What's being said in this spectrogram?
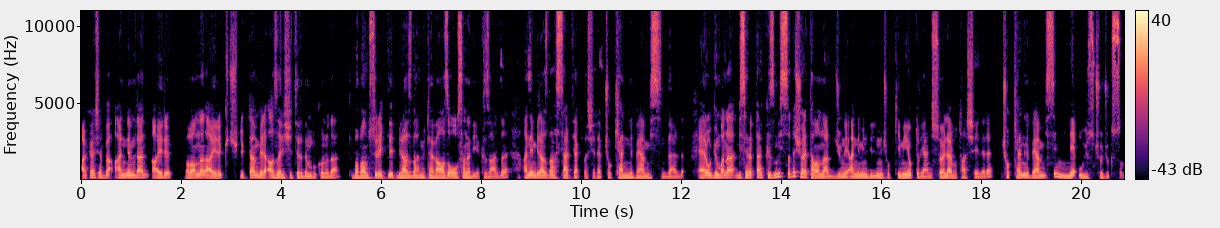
Arkadaşlar ben annemden ayrı, babamdan ayrı küçüklükten beri azar işitirdim bu konuda. Babam sürekli biraz daha mütevazı olsana diye kızardı. Annem biraz daha sert yaklaşır. Hep çok kendini beğenmişsin derdi. Eğer o gün bana bir sebepten kızmışsa da şöyle tamamlardı cümleyi. Annemin dilinin çok kemiği yoktur yani söyler bu tarz şeyleri. Çok kendini beğenmişsin ne uyuz çocuksun.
